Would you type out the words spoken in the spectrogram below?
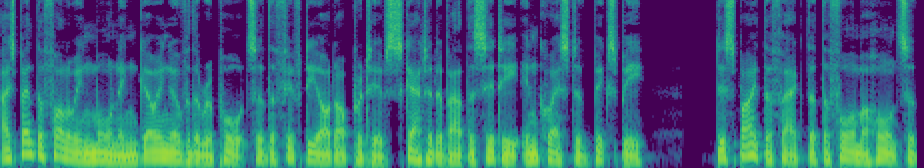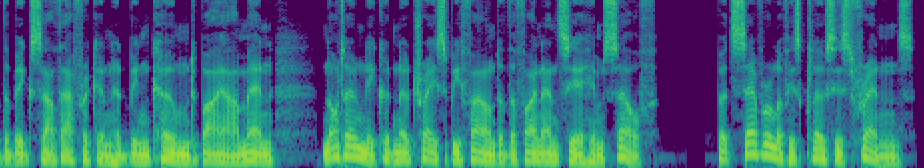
I spent the following morning going over the reports of the fifty-odd operatives scattered about the city in quest of Bixby. Despite the fact that the former haunts of the big South African had been combed by our men, Not only could no trace be found of the financier himself, but several of his closest friends,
